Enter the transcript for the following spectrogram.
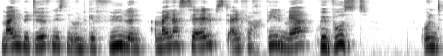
meinen Bedürfnissen und Gefühlen, meiner selbst einfach viel mehr bewusst. Und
